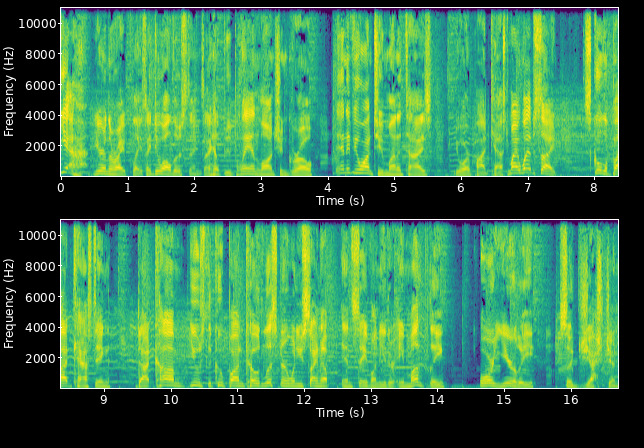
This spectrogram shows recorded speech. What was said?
yeah, you're in the right place. I do all those things. I help you plan, launch, and grow. And if you want to monetize your podcast, my website, schoolofpodcasting.com. Use the coupon code listener when you sign up and save on either a monthly or yearly suggestion.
